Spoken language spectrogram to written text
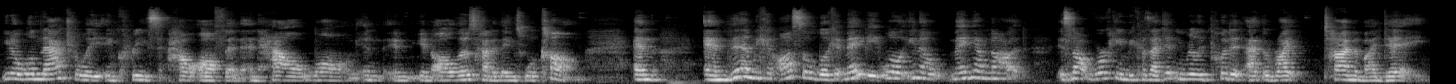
you know, we'll naturally increase how often and how long and, and, and all those kind of things will come. And and then we can also look at maybe, well, you know, maybe I'm not, it's not working because I didn't really put it at the right time of my day.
